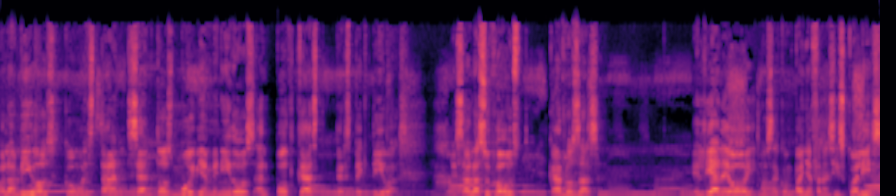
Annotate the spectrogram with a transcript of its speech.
Hola amigos, ¿cómo están? Sean todos muy bienvenidos al podcast Perspectivas. Les habla su host, Carlos Daza. El día de hoy nos acompaña Francisco Alice.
